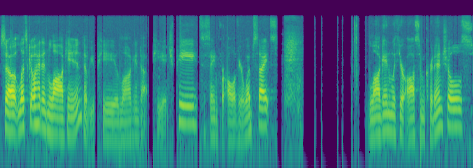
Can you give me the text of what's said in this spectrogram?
So let's go ahead and log in, wp login.php. It's the same for all of your websites. Log in with your awesome credentials.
